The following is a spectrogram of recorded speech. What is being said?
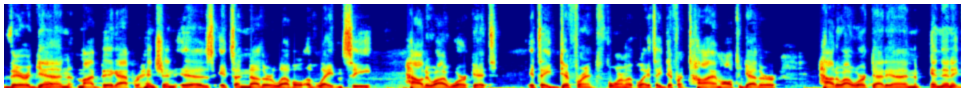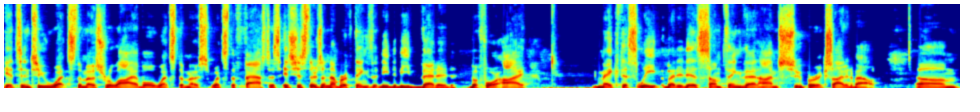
there again, my big apprehension is it's another level of latency. How do I work it? It's a different form of latency, it's a different time altogether how do I work that in? And then it gets into what's the most reliable, what's the most, what's the fastest. It's just there's a number of things that need to be vetted before I make this leap. But it is something that I'm super excited about. Um,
